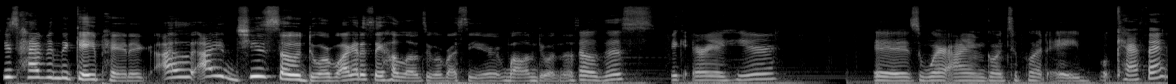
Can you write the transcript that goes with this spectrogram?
she's having the gay panic. I I she's so adorable. I gotta say hello to her I see her while I'm doing this. So this big area here is where I am going to put a book cafe.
